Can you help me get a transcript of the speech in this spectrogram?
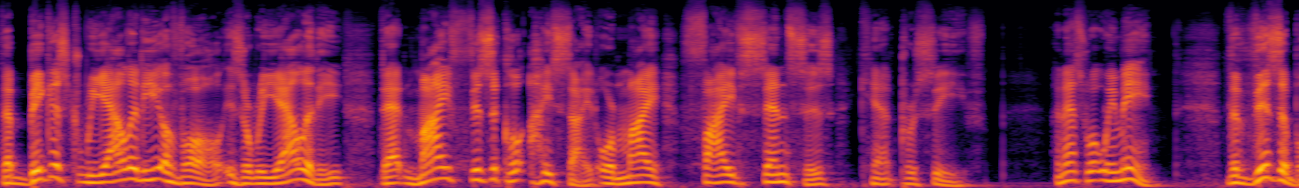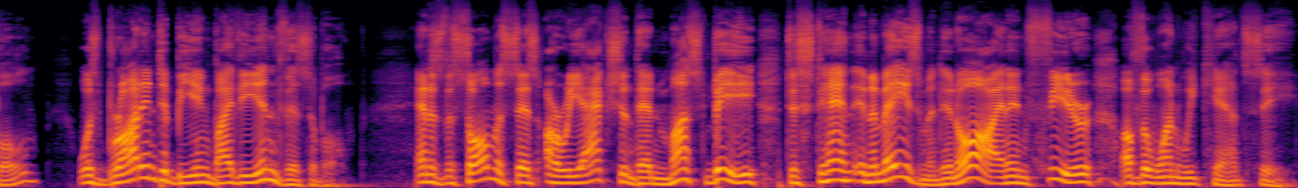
the biggest reality of all is a reality that my physical eyesight or my five senses can't perceive. And that's what we mean. The visible was brought into being by the invisible. And as the psalmist says, our reaction then must be to stand in amazement, in awe, and in fear of the one we can't see.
